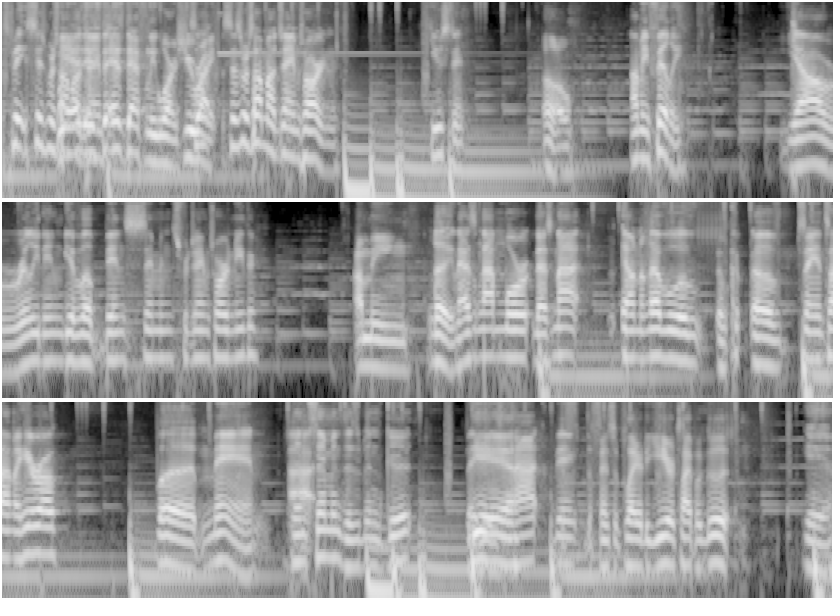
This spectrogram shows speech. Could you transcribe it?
Speak, since we're talking Yeah, about it's, James, it's definitely worse. You're since- right. Since we're talking about James Harden, Houston. Oh, I mean Philly. Y'all really didn't give up Ben Simmons for James Harden either. I mean, Look, that's not more. That's not on the level of of, of saying Tyler Herro. But man, Ben I- Simmons has been good. but he's Yeah. not been. defensive player of the year type of good. Yeah,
